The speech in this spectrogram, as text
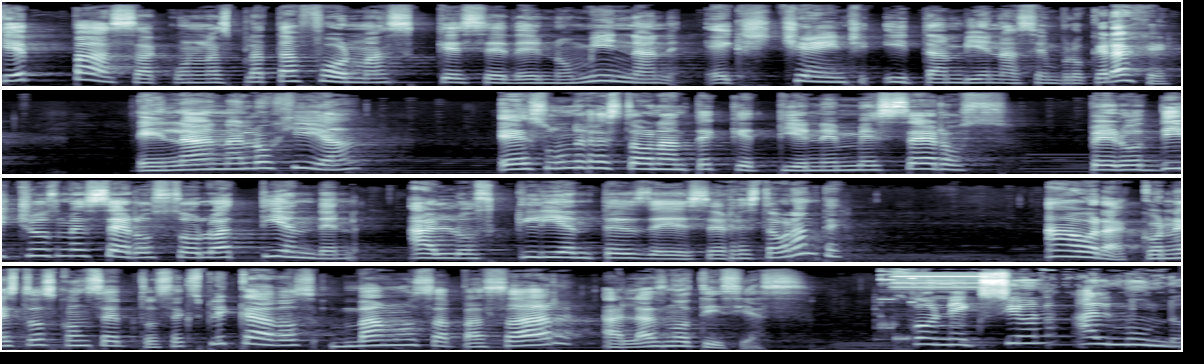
¿Qué pasa con las plataformas que se denominan exchange y también hacen brokeraje? En la analogía, es un restaurante que tiene meseros, pero dichos meseros solo atienden a los clientes de ese restaurante. Ahora, con estos conceptos explicados, vamos a pasar a las noticias. Conexión al mundo.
